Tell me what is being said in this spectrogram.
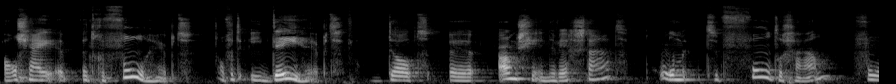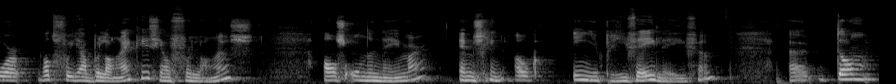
Als jij het gevoel hebt of het idee hebt dat uh, angst je in de weg staat om te vol te gaan voor wat voor jou belangrijk is, jouw verlangens, als ondernemer en misschien ook in je privéleven, uh, dan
